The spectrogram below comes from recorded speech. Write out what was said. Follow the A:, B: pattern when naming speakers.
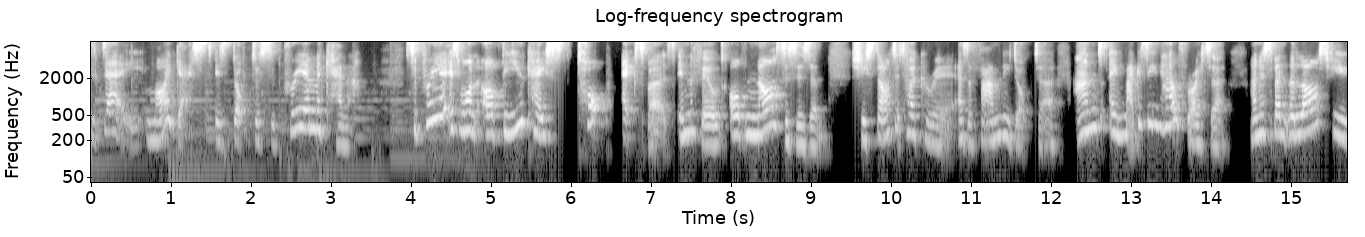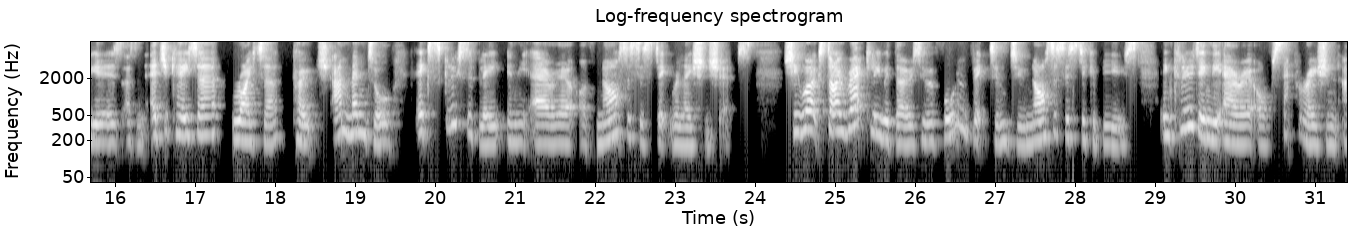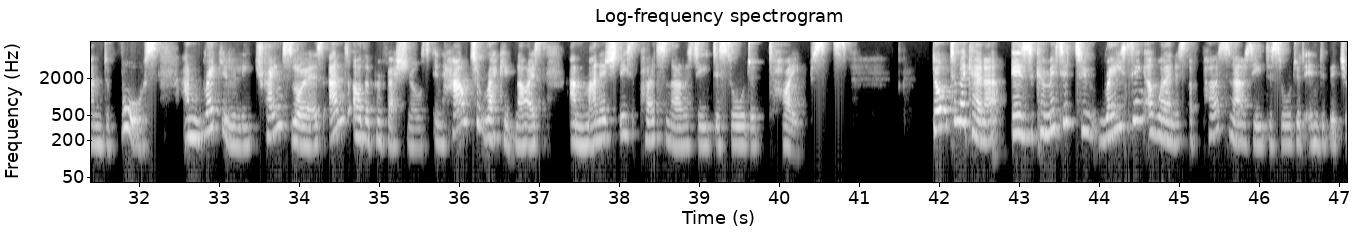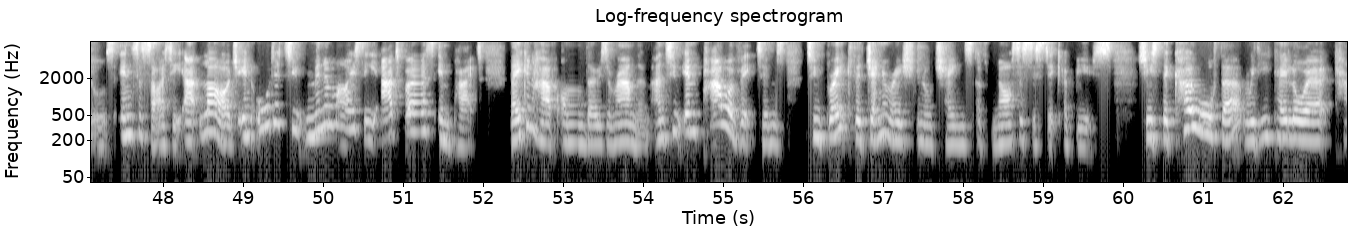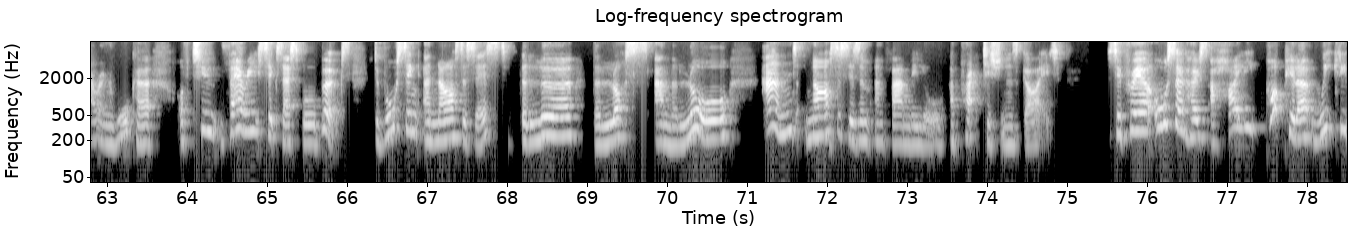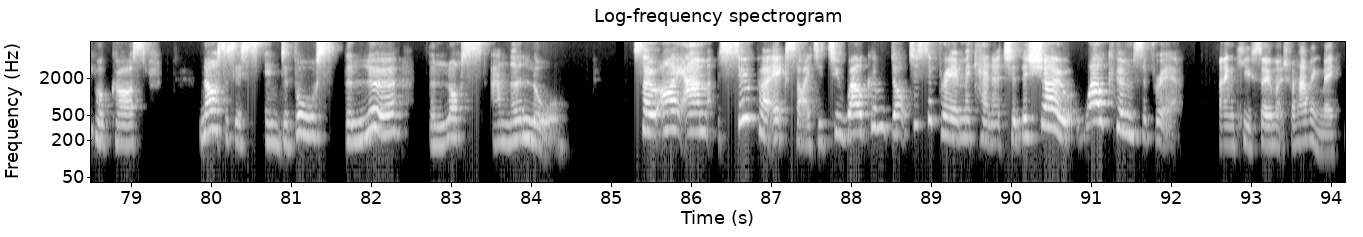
A: Today, my guest is Dr. Supriya McKenna. Supriya is one of the UK's top experts in the field of narcissism. She started her career as a family doctor and a magazine health writer and has spent the last few years as an educator, writer, coach, and mentor exclusively in the area of narcissistic relationships. She works directly with those who have fallen victim to narcissistic abuse, including the area of separation and divorce, and regularly trains lawyers and other professionals in how to recognize and manage these personality disorder types. Dr. McKenna is committed to raising awareness of personality disordered individuals in society at large in order to minimize the adverse impact they can have on those around them and to empower victims to break the generational chains of narcissistic abuse. She's the co author with UK lawyer Karen Walker of two very successful books Divorcing a Narcissist, The Lure, The Loss, and the Law and Narcissism and Family Law, a practitioner's guide. Supriya also hosts a highly popular weekly podcast, Narcissists in Divorce, The Lure, The Loss, and the Law. So I am super excited to welcome Dr. Supriya McKenna to the show. Welcome, Supriya.
B: Thank you so much for having me.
